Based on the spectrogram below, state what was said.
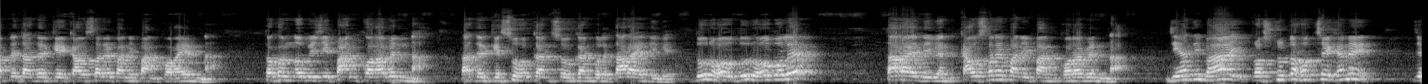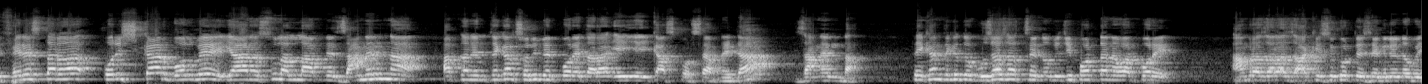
আপনি তাদেরকে কাউসারের পানি পান করায়েন না। তখন নবীজি পান করাবেন না। তাদেরকে সুহকান সুহকান বলে তারাই দিবে। দূর হও দূর হও বলে তারাই দিবেন। কাউসারে পানি পান করাবেন না। জিহাদি ভাই, প্রশ্নটা হচ্ছে এখানে যে ফেরেস্তারা পরিষ্কার বলবে, ইয়া রাসূল আল্লাহ আপনি জানেন না। আপনার ইন্তেকাল শরীফের পরে তারা এই এই কাজ করছে। আপনি এটা জানেন না। তো এখান থেকে তো বোঝা যাচ্ছে নবীজি পর্দা নেওয়ার পরে আমরা যারা যা কিছু করতেছি এগুলি নবী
